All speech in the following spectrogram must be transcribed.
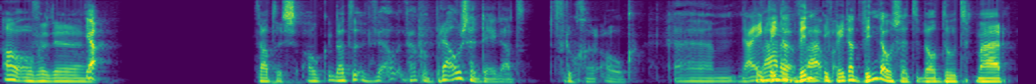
Oh, over de... Ja. Dat is ook... Dat, wel, welke browser deed dat vroeger ook? Ja, Er ik, weet dat Win- ik weet dat Windows het wel doet, maar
